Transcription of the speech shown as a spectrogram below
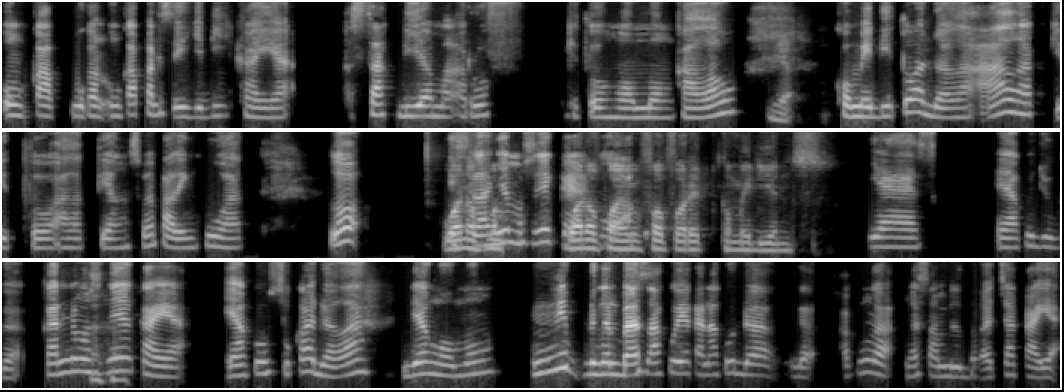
ungkap bukan ungkapan sih jadi kayak sak dia ma'ruf gitu ngomong kalau yeah. Komedi itu adalah alat gitu alat yang sebenarnya paling kuat. Lo one istilahnya of my, maksudnya kayak one of my aku, favorite comedians. Yes ya aku juga. Karena maksudnya kayak yang aku suka adalah dia ngomong ini dengan bahasa aku ya kan aku udah nggak aku nggak nggak sambil baca kayak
